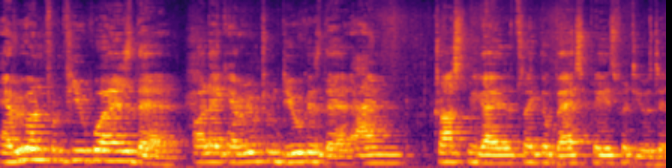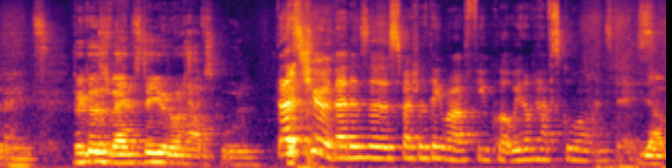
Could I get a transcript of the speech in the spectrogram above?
everyone from Fuqua is there, or like everyone from Duke is there, and trust me, guys, it's like the best place for Tuesday nights. because Wednesday you don't have school. That's eh. true. That is a special thing about Fuqua. We don't have school on Wednesdays. Yep.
